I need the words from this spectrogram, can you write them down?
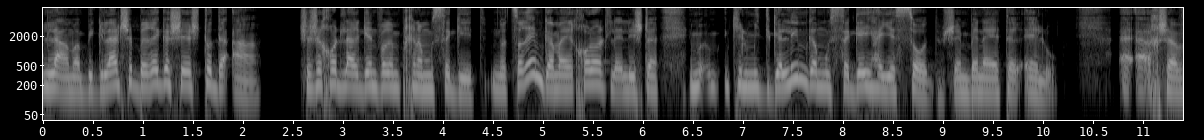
למה? בגלל שברגע שיש תודעה, שיש יכולת לארגן דברים מבחינה מושגית, נוצרים גם היכולות להשת... כאילו מתגלים גם מושגי היסוד, שהם בין היתר אלו. עכשיו,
